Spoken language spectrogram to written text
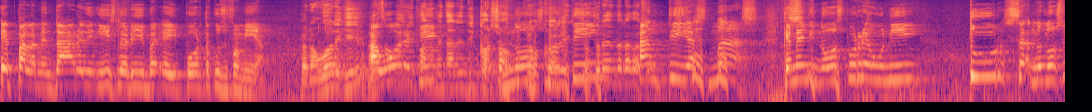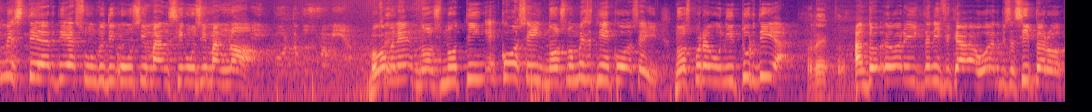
é parlamentar de Isla Riba e porta com sua família. Pero agora aqui, nós Agora aqui, parlamentares de Kosovo. nós não Correto. temos Correto, antias mais. Que men nós por reunir tour, nós ministério de assunto de um semana sim, um semana não. Bom, mané, nós não temos coisa aí, nós não mais temos coisa aí. Nós por reunir tour dia. Correcto. Então, eu era que significa, eu disse assim, pero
